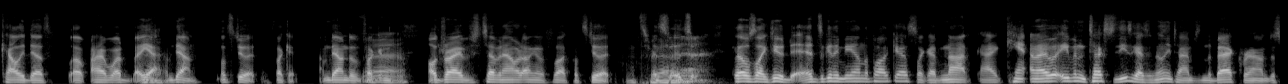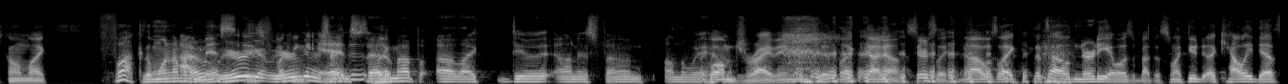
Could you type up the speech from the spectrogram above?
Cali Death. Uh, I would, yeah, I'm down. Let's do it. Fuck it. I'm down to fucking. Yeah. I'll drive seven hours. I'm gonna fuck. Let's do it. That's right. it's- Yeah. 'Cause I was like, dude, Ed's gonna be on the podcast. Like, I'm not. I can't. And I even texted these guys a million times in the background, just going like, "Fuck, the one I'm gonna I- miss we were, is gonna- we were gonna try and set Like, him up, uh, like do it on his phone on the way. like while I'm driving and shit. Like, I know. Seriously. No, I was like, that's how nerdy I was about this. I'm like, dude, a Cali Death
